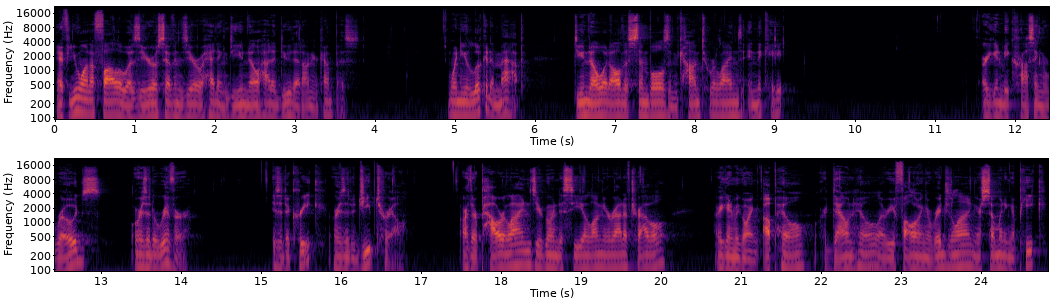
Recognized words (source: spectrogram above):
If you want to follow a 070 heading, do you know how to do that on your compass? When you look at a map, do you know what all the symbols and contour lines indicate? Are you going to be crossing roads or is it a river? Is it a creek or is it a Jeep trail? Are there power lines you're going to see along your route of travel? Are you going to be going uphill or downhill? Are you following a ridge line or summiting a peak?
